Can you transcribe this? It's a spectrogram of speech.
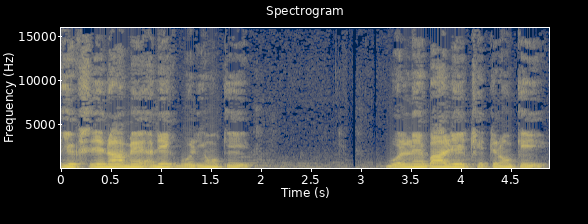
एक सेना में अनेक बोलियों की, बोलने वाले क्षेत्रों के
